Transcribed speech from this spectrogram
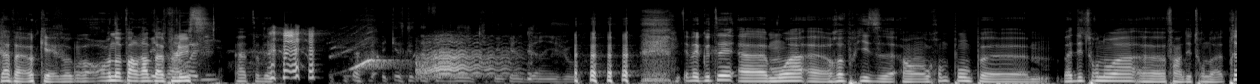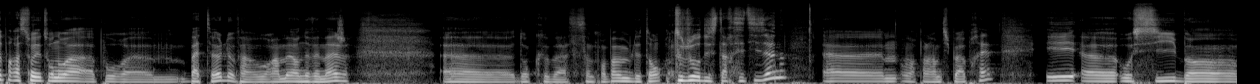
Ah bah ok, donc on n'en parlera pas plus. Attendez. Qu'est-ce que t'as fait de les 15 derniers jours Eh ben écoutez, euh, moi, euh, reprise en grande pompe euh, bah, des tournois, enfin des tournois, préparation des tournois pour Battle, enfin au rameur 9 âge. Donc bah, ça, ça me prend pas mal de temps. Toujours du Star Citizen, euh, on en parlera un petit peu après. Et aussi, ben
